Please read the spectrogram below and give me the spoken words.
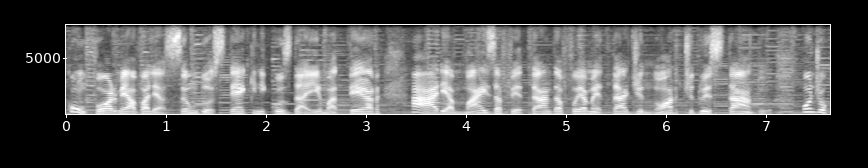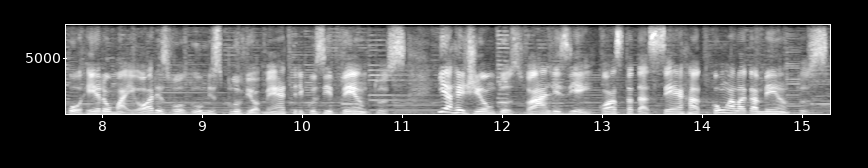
Conforme a avaliação dos técnicos da Emater, a área mais afetada foi a metade norte do estado, onde ocorreram maiores volumes pluviométricos e ventos e a região dos vales e encosta da serra com alagamentos.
